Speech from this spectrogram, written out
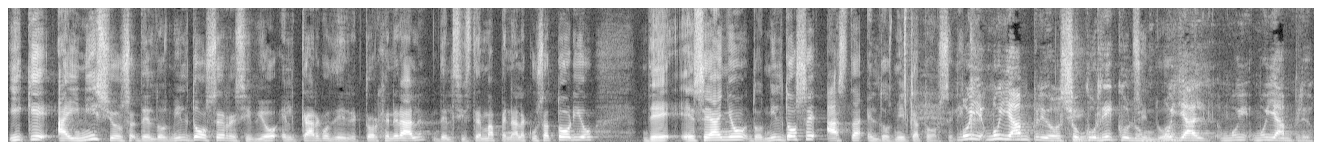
y que a inicios del 2012 recibió el cargo de director general del Sistema Penal Acusatorio, de ese año 2012 hasta el 2014. Muy, muy amplio su currículum, muy, muy, muy amplio.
